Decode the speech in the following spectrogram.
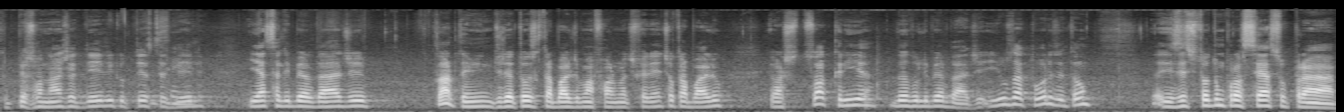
Que o personagem é dele, que o texto Sim. é dele. E essa liberdade Claro, tem diretores que trabalham de uma forma diferente, eu trabalho, eu acho, só cria dando liberdade. E os atores, então, existe todo um processo para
